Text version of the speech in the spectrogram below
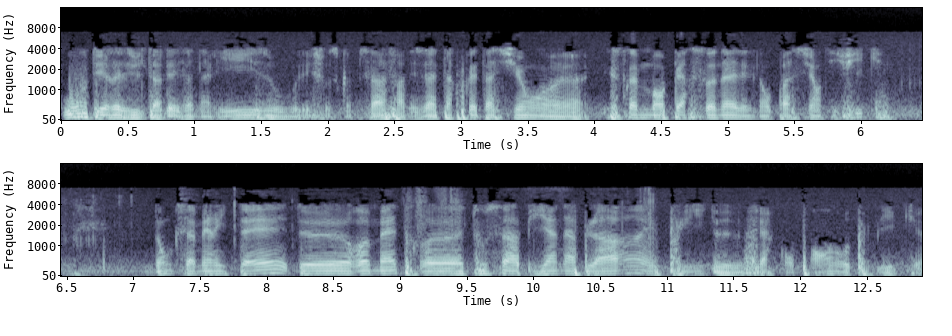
ou des résultats des analyses ou des choses comme ça, enfin des interprétations euh, extrêmement personnelles et non pas scientifiques. Donc ça méritait de remettre euh, tout ça bien à plat et puis de faire comprendre au public euh,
